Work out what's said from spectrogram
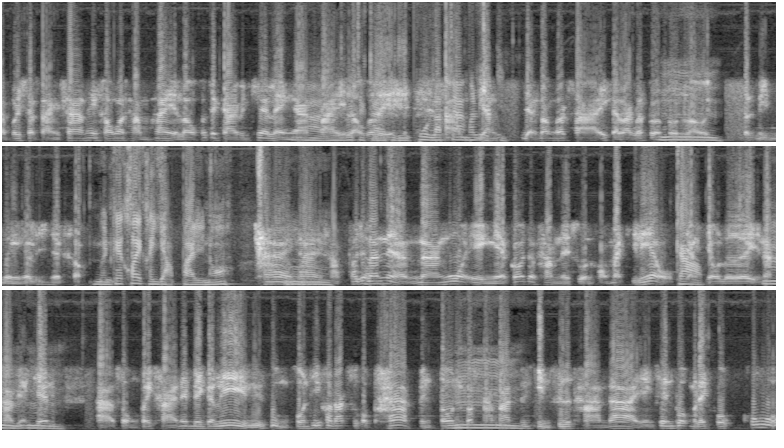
กับบริษัทต่างชาติให้เขามาทำให้ เราก็จะกลายเป็นแค่แรงงานไปอ่เราก็จะเลยกลายเป็นผู้รับจ้างผลิตยังยังต้องรักษาเอกลักษณ์และตัวตนเราอืมสักนิดหนึ่งอะไรอย่างเงี้ยครับเหมือนค่อยๆขยับไปเนาะ ใช่อืมใช่ครับ เพราะฉะนั้นเนี่ยนางง่วเองเนี่ยก็จะทำในส่วนของแมทเทียลครับอย่างเดียวเลยนะครับ อย่างเช่นมอ่าส่งไปขายในเบเกอรี่ หรือกลุ่มคนที่เขารักสุขภาพเป็นต้นอืมก็สามารถซื้อกินซื้อทานได้ อย่างเช่น พวกเมล็ดโกโก้คั่ว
